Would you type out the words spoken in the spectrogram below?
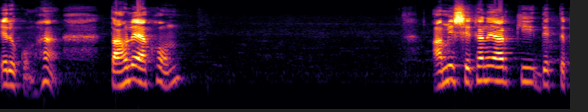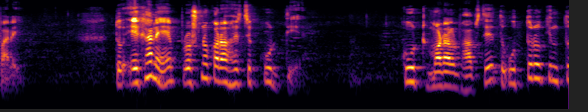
এরকম হ্যাঁ? তাহলে এখন আমি সেখানে আর কি দেখতে পারি? তো এখানে প্রশ্ন করা হয়েছে কুট দিয়ে। কুট মডেল ভাবস দিয়ে তো উত্তরও কিন্তু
